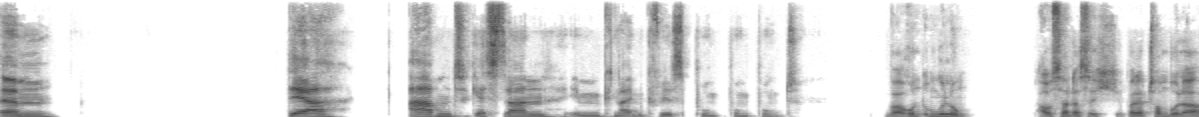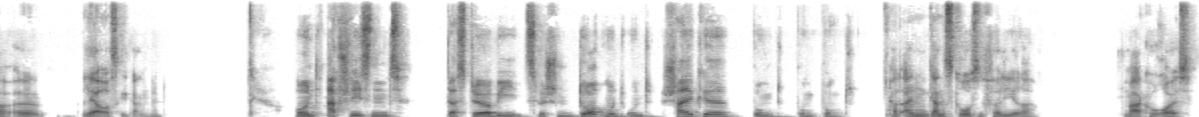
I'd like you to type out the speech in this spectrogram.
Ähm, der Abend gestern im Kneipenquiz, Punkt, Punkt, Punkt. War rundum gelungen. Außer, dass ich bei der Tombola äh, leer ausgegangen bin. Und abschließend das Derby zwischen Dortmund und Schalke, Punkt, Punkt, Punkt. Hat einen ganz großen Verlierer. Marco Reus.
